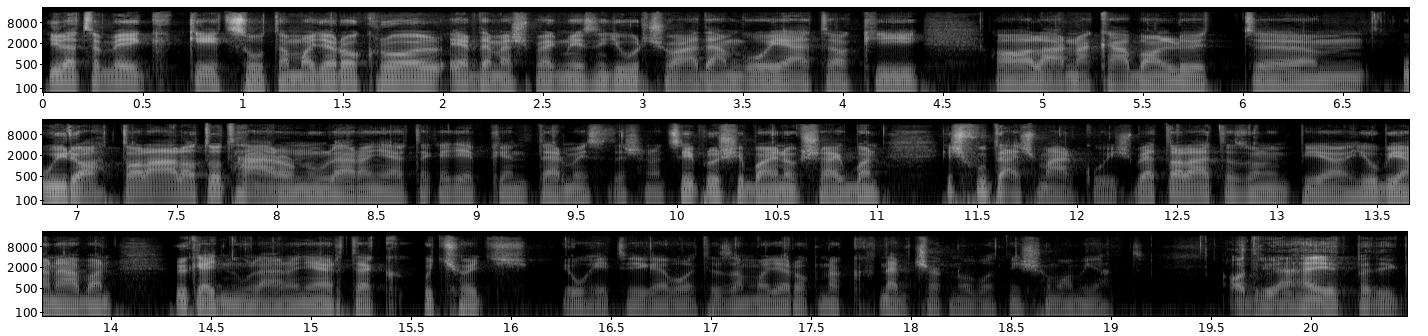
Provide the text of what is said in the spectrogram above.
Illetve még két szót a magyarokról, érdemes megnézni Gyurcsó Ádám gólját, aki a Larnakában lőtt um, újra találatot, 3-0-ra nyertek egyébként természetesen a ciprusi bajnokságban, és Futács Márkó is betalált, az olimpia Jubianában. Ők 1-0-ra nyertek, úgyhogy jó hétvége volt ez a magyaroknak, nem csak Novotny Soma miatt. Adrián helyét pedig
